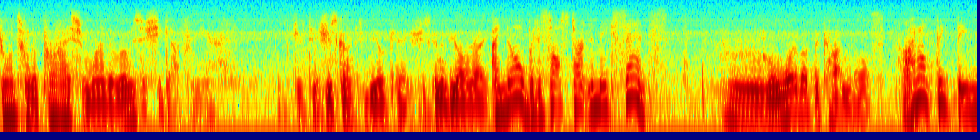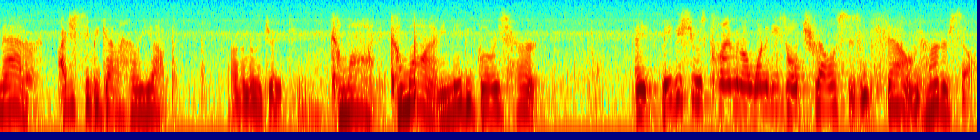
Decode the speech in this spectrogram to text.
she once won a prize from one of the roses she got from here. JT, she's going to be okay. She's going to be all right. I know, but it's all starting to make sense. Hmm, well, what about the cotton balls? I don't think they matter. I just think we gotta hurry up. I don't know, JT. Come on, come on. I mean, maybe Glory's hurt. I mean, maybe she was climbing on one of these old trellises and fell and hurt herself.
